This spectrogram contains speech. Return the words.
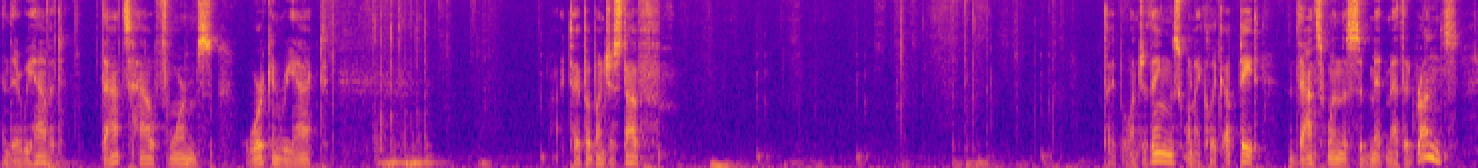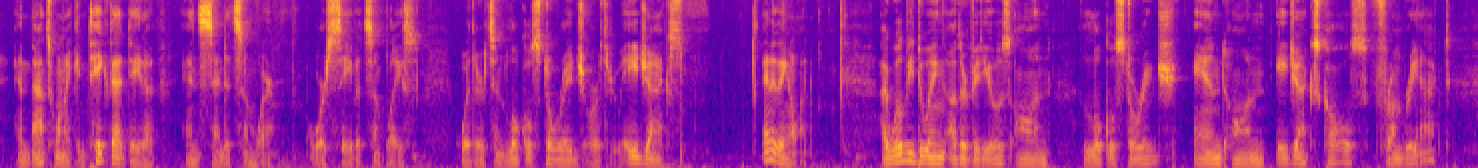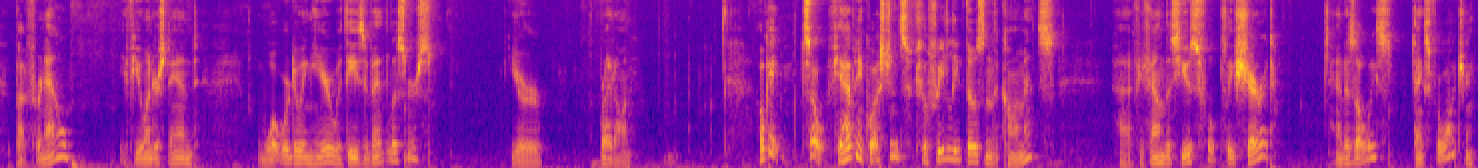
And there we have it. That's how forms work in React. I type a bunch of stuff, type a bunch of things. When I click update, that's when the submit method runs, and that's when I can take that data and send it somewhere or save it someplace, whether it's in local storage or through Ajax, anything I want. I will be doing other videos on local storage and on Ajax calls from React, but for now, if you understand what we're doing here with these event listeners, you're right on. Okay, so if you have any questions, feel free to leave those in the comments. Uh, if you found this useful, please share it. And as always, thanks for watching.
